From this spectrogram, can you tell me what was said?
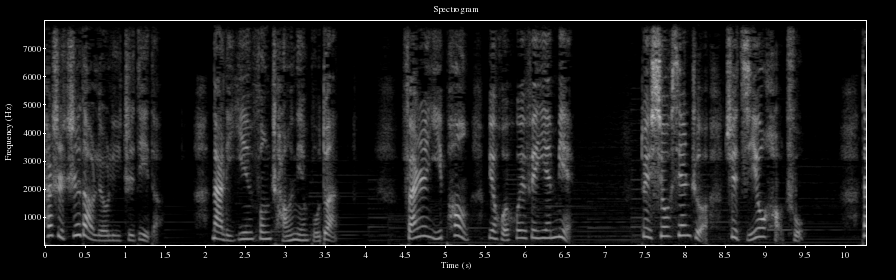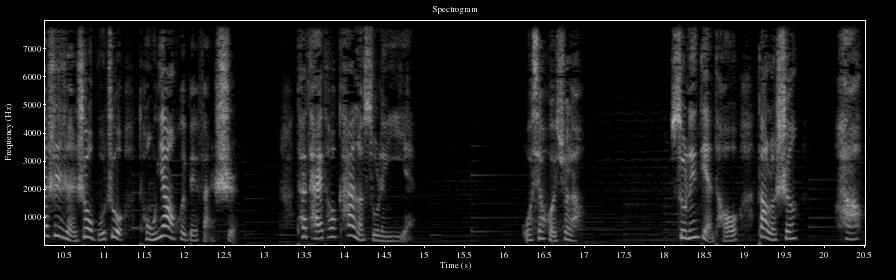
他是知道琉璃之地的，那里阴风常年不断，凡人一碰便会灰飞烟灭，对修仙者却极有好处，但是忍受不住，同样会被反噬。他抬头看了苏林一眼：“我先回去了。”苏林点头，道了声“好”。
